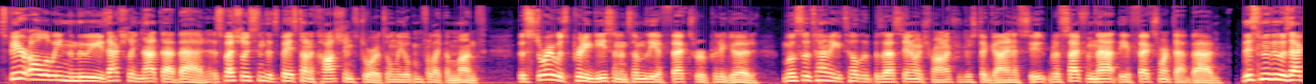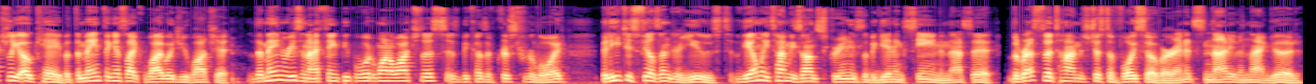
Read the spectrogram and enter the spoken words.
Spirit Halloween, the movie, is actually not that bad, especially since it's based on a costume store it's only open for like a month. The story was pretty decent and some of the effects were pretty good. Most of the time you could tell the possessed animatronics were just a guy in a suit, but aside from that, the effects weren't that bad. This movie was actually okay, but the main thing is like, why would you watch it? The main reason I think people would want to watch this is because of Christopher Lloyd, but he just feels underused. The only time he's on screen is the beginning scene, and that's it. The rest of the time it's just a voiceover, and it's not even that good.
